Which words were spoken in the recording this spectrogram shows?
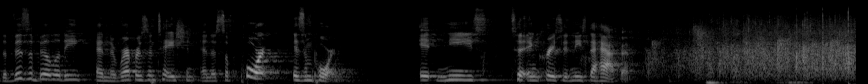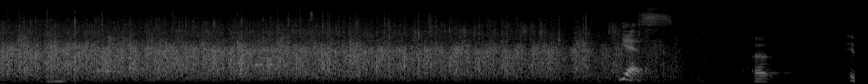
the visibility and the representation and the support is important. It needs to increase, it needs to happen. Yes. Uh, In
